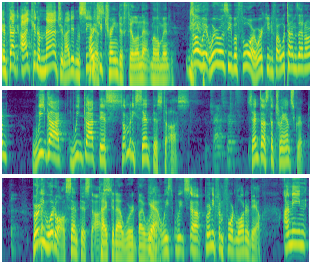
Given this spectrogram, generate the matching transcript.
In fact, I can imagine. I didn't see Aren't this. you trained to fill in that moment? oh, wait, where was he before? Where can you find? What time is that on? We got we got this. Somebody sent this to us. The transcript? Sent us the transcript. Bernie Woodall sent this to us. Typed it out word by word. Yeah, we we uh, Bernie from Fort Lauderdale. I mean,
